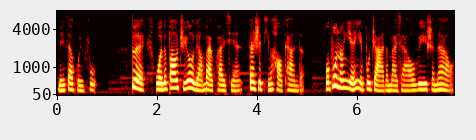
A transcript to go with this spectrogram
没再回复。对我的包只有两百块钱，但是挺好看的。我不能眼也不眨的买下 LV、Chanel，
